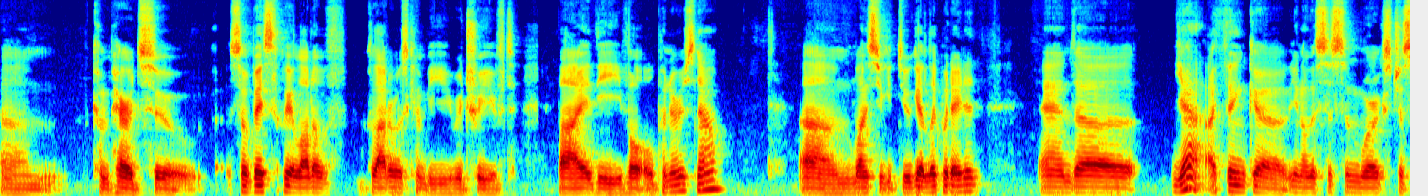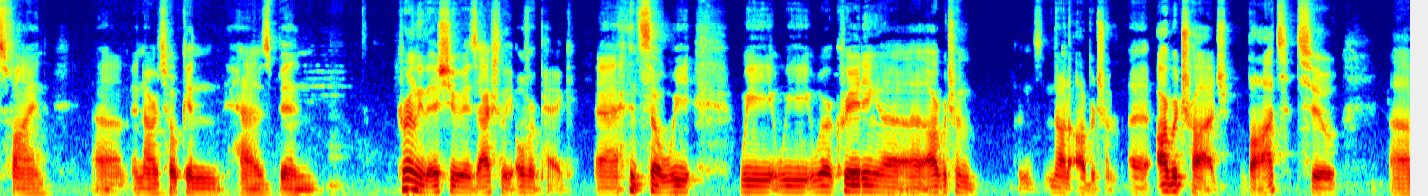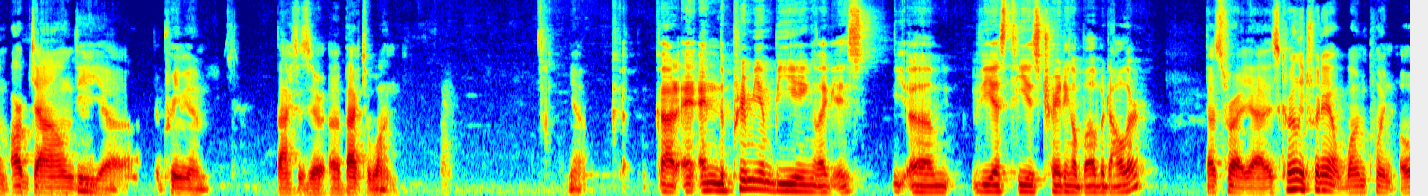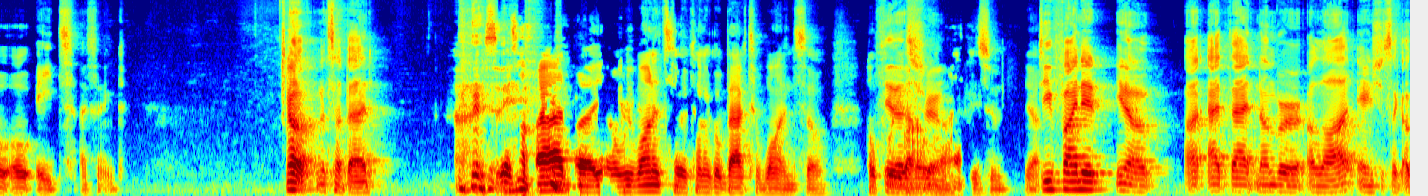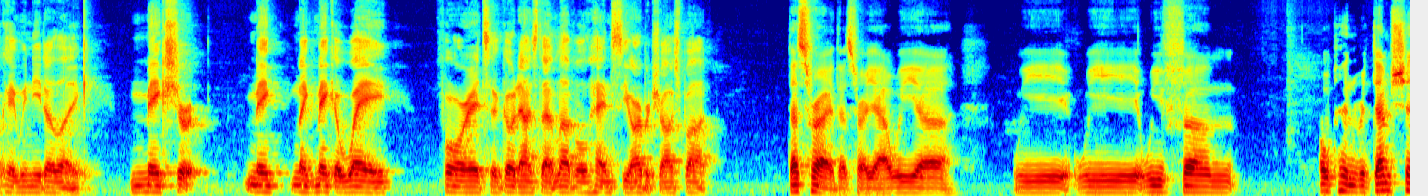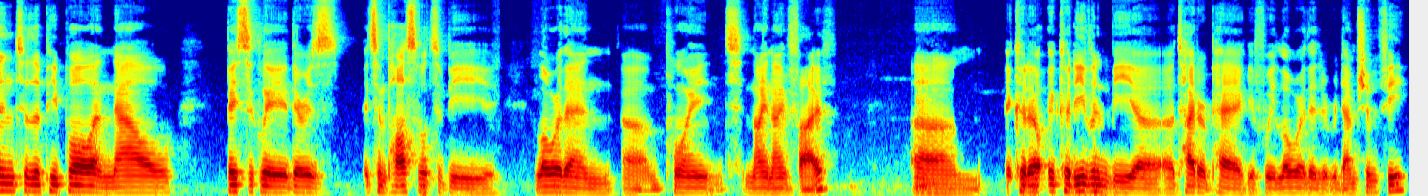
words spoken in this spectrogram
um, compared to so basically a lot of collaterals can be retrieved by the vault openers now um, once you do get liquidated. And uh, yeah i think uh, you know the system works just fine um, and our token has been currently the issue is actually overpeg. And so we we we we're creating a, a arbitrum not arbitrum uh, arbitrage bot to um, arb down the uh, the premium back to zero uh, back to one. God and, and the premium being like is um vst is trading above a dollar? That's right yeah. It's currently trading at 1.008 i think. Oh, that's not bad. It's not bad but you know we wanted to kind of go back to one so hopefully Yeah, that's that'll true. uh, happen soon yeah. Do you find it, you know, at that number a lot, and it's just like, okay, we need to like make sure, make like make a way for it to go down to that level. Hence the arbitrage bot. That's right. That's right. Yeah, we uh, we we we've um, opened redemption to the people, and now basically there's it's impossible to be lower than um, 0.995. Mm. Um, it could it could even be a, a tighter peg if we lower the redemption fee.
